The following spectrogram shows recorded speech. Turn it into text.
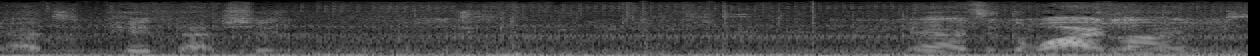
Yeah, I just pit that shit. Yeah, it's at the wide line.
